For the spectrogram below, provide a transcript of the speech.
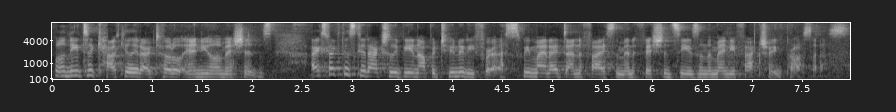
We'll need to calculate our total annual emissions. I expect this could actually be an opportunity for us. We might identify some inefficiencies in the manufacturing process.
